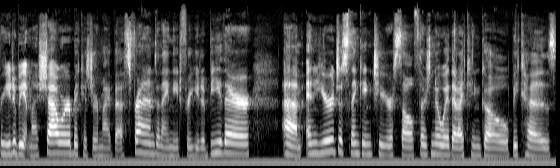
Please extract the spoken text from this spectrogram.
for you to be at my shower because you're my best friend and I need for you to be there. um, and you're just thinking to yourself, there's no way that I can go because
